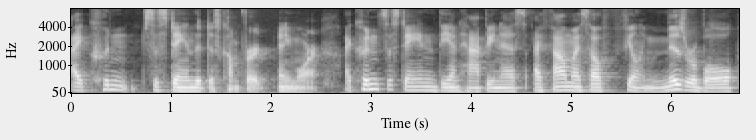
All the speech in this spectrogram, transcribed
I couldn't sustain the discomfort anymore. I couldn't sustain the unhappiness. I found myself feeling miserable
